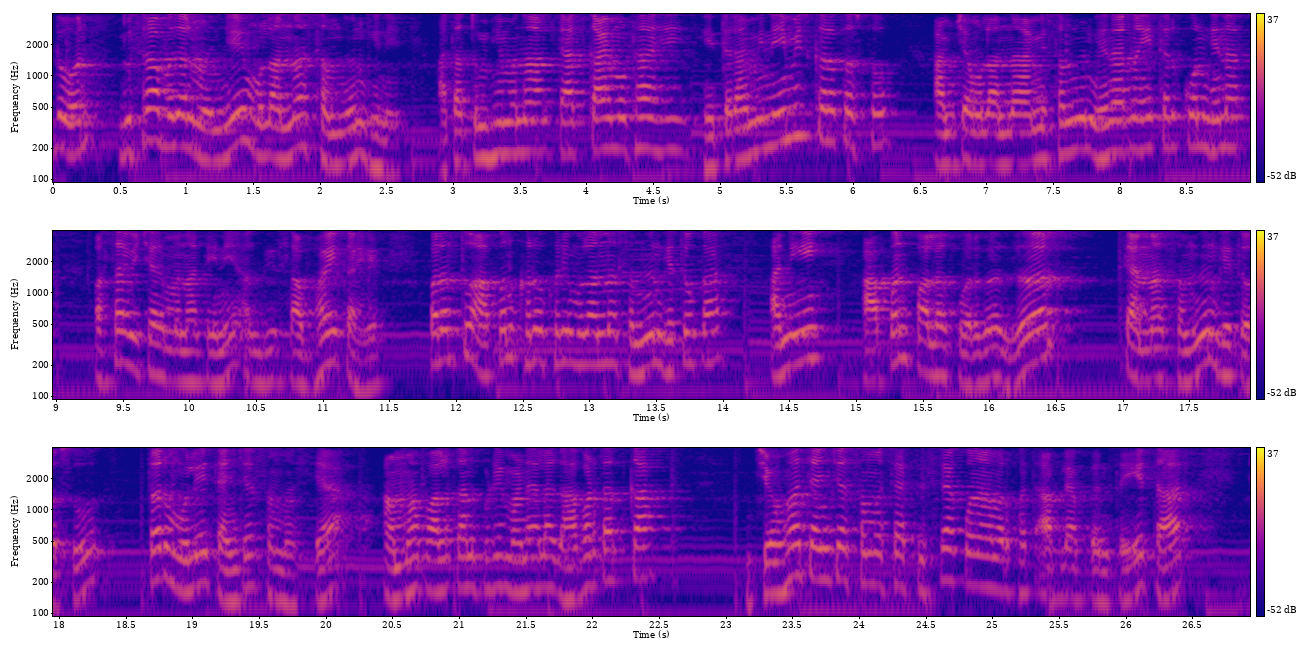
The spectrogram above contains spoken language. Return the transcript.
दोन दुसरा बदल म्हणजे मुलांना समजून घेणे. आता तुम्ही म्हणाल त्यात काय मोठं आहे? हे तर आम्ही नेहमीच करत असतो. आमच्या मुलांना आम्ही समजून घेणार नाही तर कोण घेणार? असा विचार मनात येणे अगदी स्वाभाविक आहे. परंतु आपण खरोखरी मुलांना समजून घेतो का? आणि आपण पालक वर्ग जर त्यांना समजून घेत असू तर मुले त्यांच्या समस्या आम्हा पालकांपुढे मांडायला घाबरतात का? जेव्हा त्यांच्या समस्या तिसऱ्या कोणामार्फत आपल्यापर्यंत येतात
